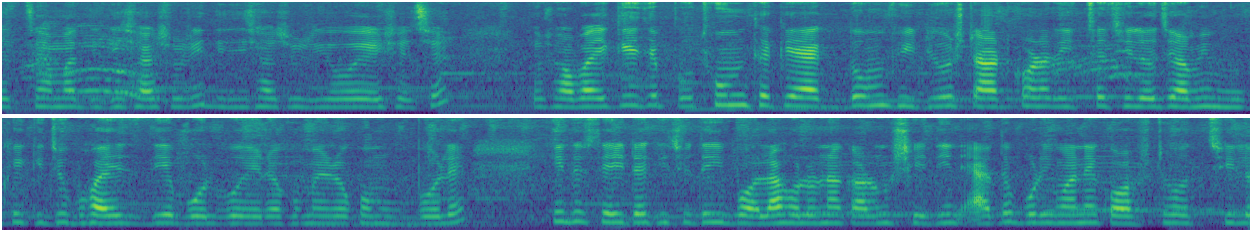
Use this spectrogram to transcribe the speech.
হচ্ছে আমার দিদি শাশুড়ি, দিদি শাশুড়িও এসেছে। তো সবাইকে যে প্রথম থেকে একদম ভিডিও স্টার্ট করার ইচ্ছা ছিল যে আমি মুখে কিছু ভয়েস দিয়ে বলব এরকম এরকম বলে। কিন্তু সেইটা কিছুতেই বলা হলো না, কারণ সেদিন এত পরিমাণে কষ্ট হচ্ছিল,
